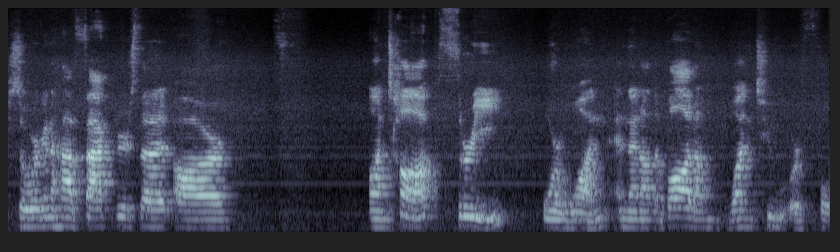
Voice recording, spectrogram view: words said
So we're going to have factors that are on top 3 or 1, and then on the bottom 1, 2, or 4.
